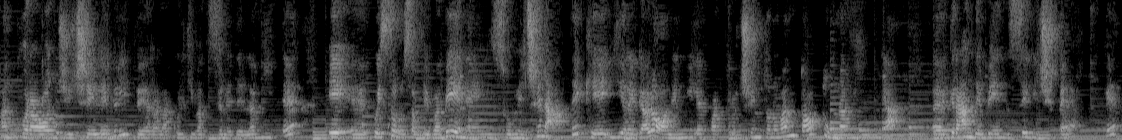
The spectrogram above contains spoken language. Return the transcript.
ancora oggi celebri per la coltivazione della vite e eh, questo lo sapeva bene il suo mecenate che gli regalò nel 1498 una vigna grande ben 16 pertiche,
